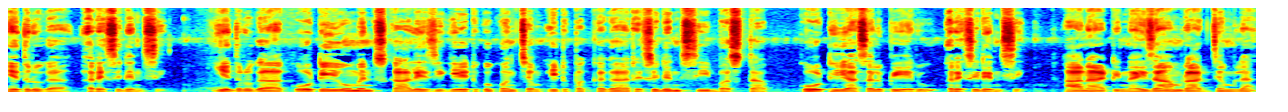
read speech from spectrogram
ఎదురుగా రెసిడెన్సీ. ఎదురుగా కోటి ఉమెన్స్ కాలేజీ గేటుకు కొంచెం ఇటుపక్కగా రెసిడెన్సీ బస్ స్టాప్. కోటి అసలు పేరు రెసిడెన్సీ. ఆనాటి నైజాం రాజ్యంలో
